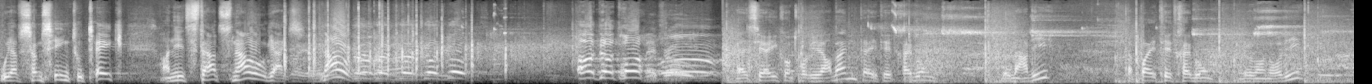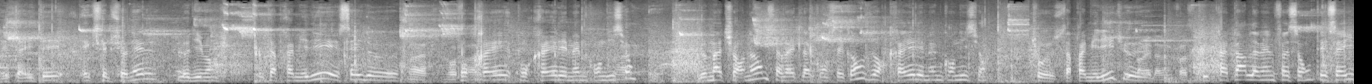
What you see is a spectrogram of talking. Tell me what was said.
We have something to take, and it starts now, guys. Now! Go, go, go, go. 1, 2, 3. La série contre Villeurbanne, tu as été très bon le mardi, tu n'as pas été très bon le vendredi, et tu as été exceptionnel le dimanche. Cet après-midi, essaye de. pour, créer, pour créer les mêmes conditions. Le match hors norme, ça va être la conséquence de recréer les mêmes conditions. Tu- Cet après-midi, tu, tu te prépares de la même façon, tu essayes.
